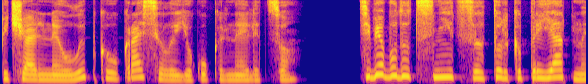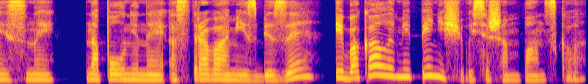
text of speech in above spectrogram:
Печальная улыбка украсила ее кукольное лицо. Тебе будут сниться только приятные сны, наполненные островами из безе и бокалами пенящегося шампанского.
